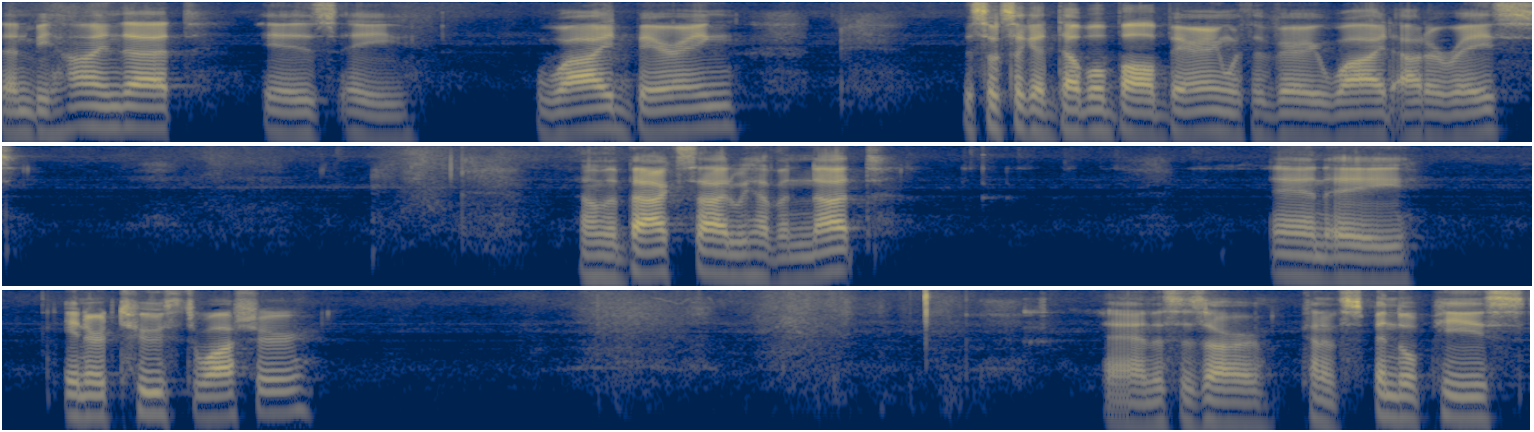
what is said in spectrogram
Then behind that is a wide bearing. This looks like a double ball bearing with a very wide outer race. On the back side we have a nut and a inner toothed washer And this is our kind of spindle piece.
